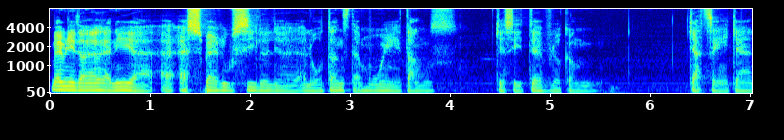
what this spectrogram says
même les dernières années à, Subaru aussi, là, à l'automne, c'était moins intense que c'était comme 4-5 ans.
